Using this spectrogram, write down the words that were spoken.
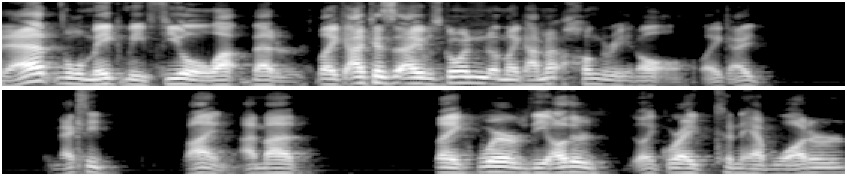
that will make me feel a lot better. Like, I because I was going, I'm like, I'm not hungry at all. Like, I, I'm actually fine. I'm not like where the other like where I couldn't have water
